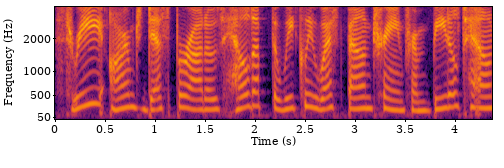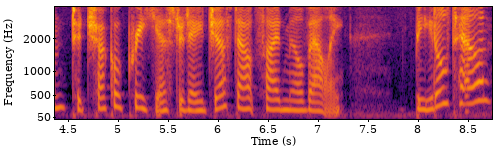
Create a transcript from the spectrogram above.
Three armed desperados held up the weekly westbound train from Beetletown to Chuckle Creek yesterday just outside Mill Valley. Beetletown?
